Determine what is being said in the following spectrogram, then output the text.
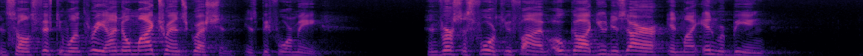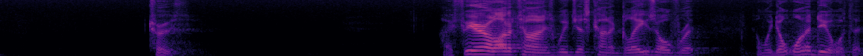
In Psalms 51, 3, I know my transgression is before me. In verses 4 through 5, O oh God, you desire in my inward being truth. I fear a lot of times we just kind of glaze over it and we don't want to deal with it.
